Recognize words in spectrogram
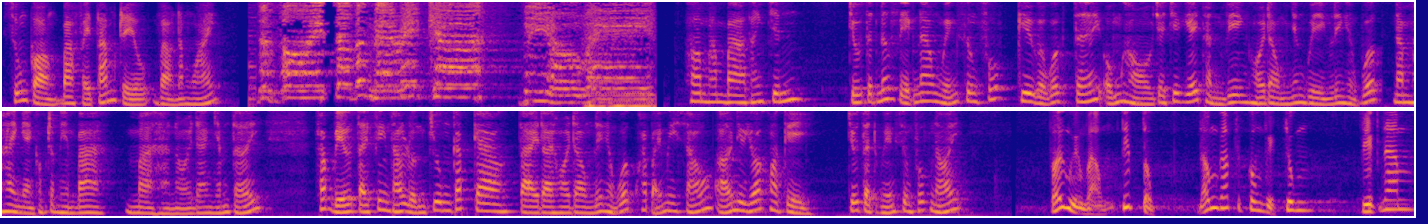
xuống còn 3,8 triệu vào năm ngoái. Hôm 23 tháng 9, Chủ tịch nước Việt Nam Nguyễn Xuân Phúc kêu gọi quốc tế ủng hộ cho chiếc ghế thành viên Hội đồng Nhân quyền Liên Hợp Quốc năm 2023 mà Hà Nội đang nhắm tới. Phát biểu tại phiên thảo luận chung cấp cao tại Đại hội đồng Liên Hợp Quốc khóa 76 ở New York, Hoa Kỳ, Chủ tịch Nguyễn Xuân Phúc nói Với nguyện vọng tiếp tục đóng góp cho công việc chung, Việt Nam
